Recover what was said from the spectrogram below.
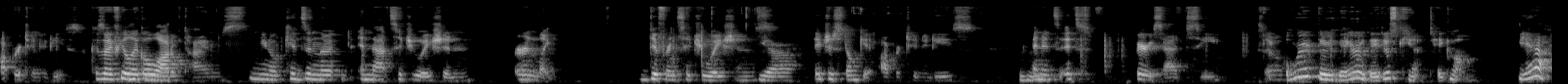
opportunities because I feel like mm-hmm. a lot of times, you know, kids in the in that situation or in like different situations, yeah, they just don't get opportunities, mm-hmm. and it's it's very sad to see. So, or if they're there, they just can't take them. Yeah.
